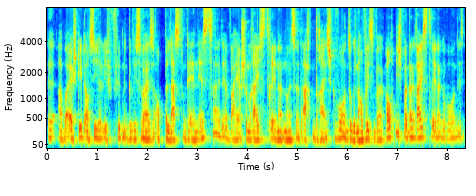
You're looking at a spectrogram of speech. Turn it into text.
äh, aber er steht auch sicherlich für eine gewisse Weise auch Belastung der NS-Zeit. Er war ja schon Reichstrainer 1938 geworden. So genau wissen wir auch nicht, wann er Reichstrainer geworden ist.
